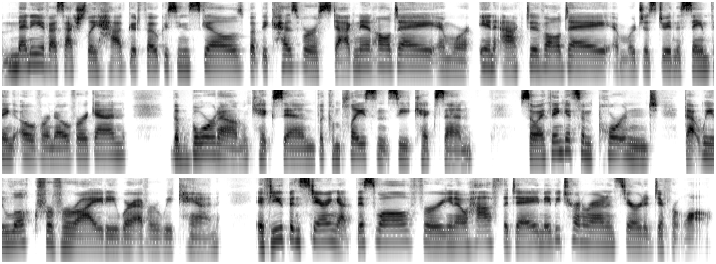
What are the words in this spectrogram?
Many of us actually have good focusing skills, but because we're stagnant all day and we're inactive all day and we're just doing the same thing over and over again, the boredom kicks in, the complacency kicks in. So I think it's important that we look for variety wherever we can. If you've been staring at this wall for, you know, half the day, maybe turn around and stare at a different wall.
